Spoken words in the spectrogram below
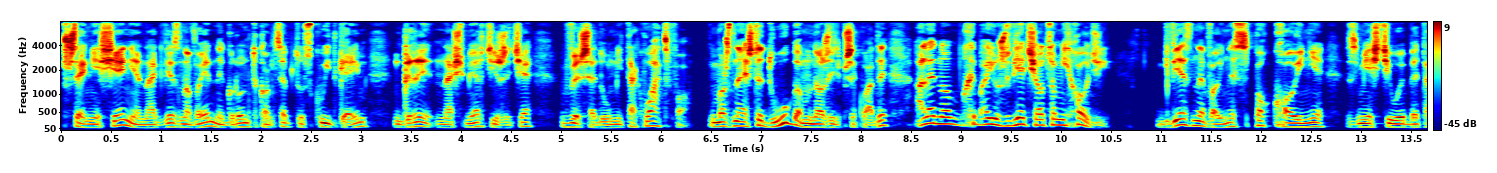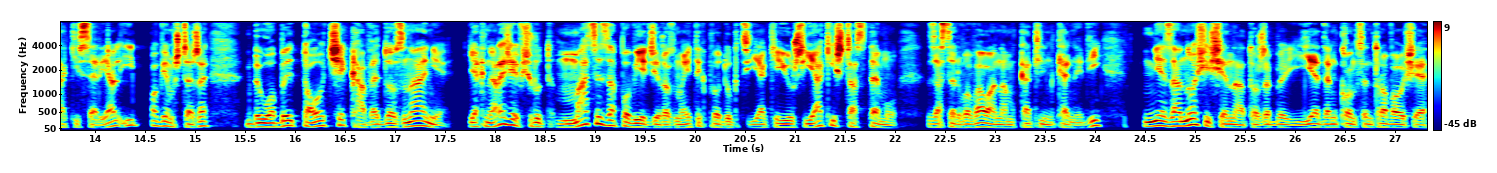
przeniesienie na gwiezdnowojenny grunt konceptu Squid Game, gry na śmierć i życie, wyszedł mi tak łatwo. Można jeszcze długo mnożyć przykłady, ale no chyba już wiecie o co mi chodzi. Gwiezdne Wojny spokojnie zmieściłyby taki serial i powiem szczerze, byłoby to ciekawe doznanie. Jak na razie wśród masy zapowiedzi rozmaitych produkcji, jakie już jakiś czas temu zaserwowała nam Kathleen Kennedy, nie zanosi się na to, żeby jeden koncentrował się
